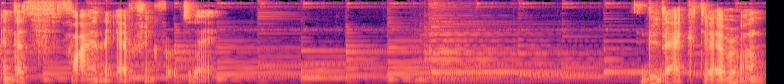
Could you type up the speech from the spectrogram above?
And that's finally everything for today. Good luck to everyone,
